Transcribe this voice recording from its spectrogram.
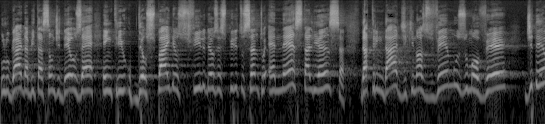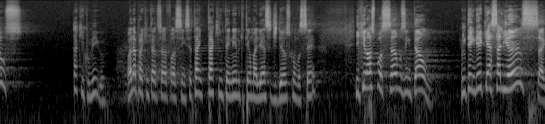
O lugar da habitação de Deus é entre o Deus Pai, Deus Filho, Deus Espírito Santo. É nesta aliança da Trindade que nós vemos o mover de Deus. Está aqui comigo? Olha para quem está do céu e fala assim: você está tá aqui entendendo que tem uma aliança de Deus com você? E que nós possamos então entender que essa aliança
